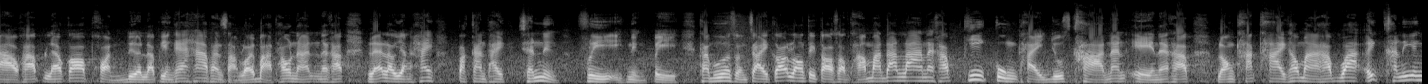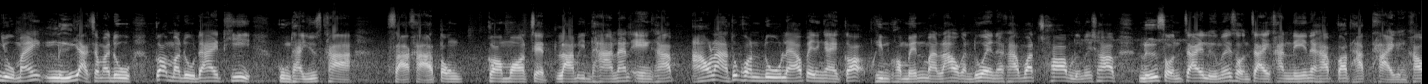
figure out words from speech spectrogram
ดาวครับ แล้วก็ผ่อนเดือนละเพียงแค่ 5,300 บาทเท่านั้นนะครับ และเรายังให้ประกันภัยชั้นหนึ่งฟรีอีก 1 ปี ถ้าเพื่อนสนใจก็ลองติดต่อสอบถามมาด้านล่างนะครับ ที่กรุงไทยยูสคาร์นั่นเองนะครับ ลองทักทายเข้ามาครับว่าเอ้ยคันนี้ยังอยู่ไหมหรืออยากจะมาดูก็มาดูได้ที่กรุงไทยยูสคาร์ สาขาตรงกม7รามอินทานั่นเองครับ เอาล่ะทุกคนดูแล้วเป็นยังไงก็พิมพ์คอมเมนต์มาเล่ากันด้วยนะครับ ว่าชอบหรือไม่ชอบ หรือสนใจหรือไม่สนใจคันนี้นะครับ ก็ทักทายกันเข้า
